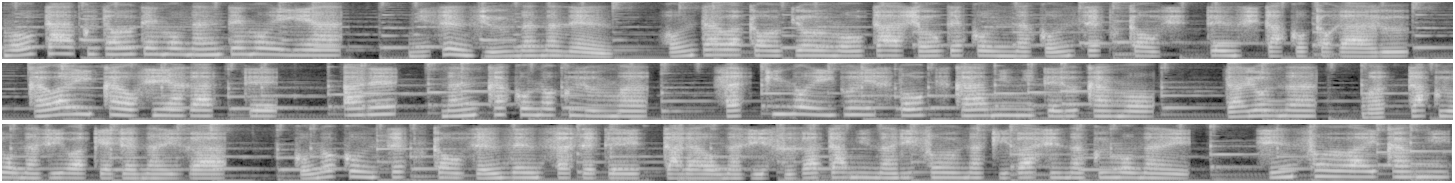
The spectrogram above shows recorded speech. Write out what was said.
モーター駆動でも何でもいいや。2017年、ホンダは東京モーターショーでこんなコンセプトを出展したことがある。可愛い顔しやがって。あれ、なんかこの車、さっきの EV スポーツカーに似てるかも。だよな、全く同じわけじゃないが、このコンセプトを洗練させていったら同じ姿になりそうな気がしなくもない。真相はいかに？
